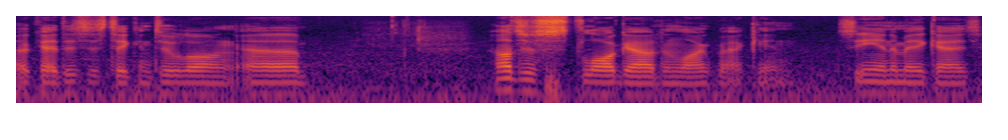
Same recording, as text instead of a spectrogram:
Okay, this is taking too long. Uh, I'll just log out and log back in. See you in a minute, guys.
